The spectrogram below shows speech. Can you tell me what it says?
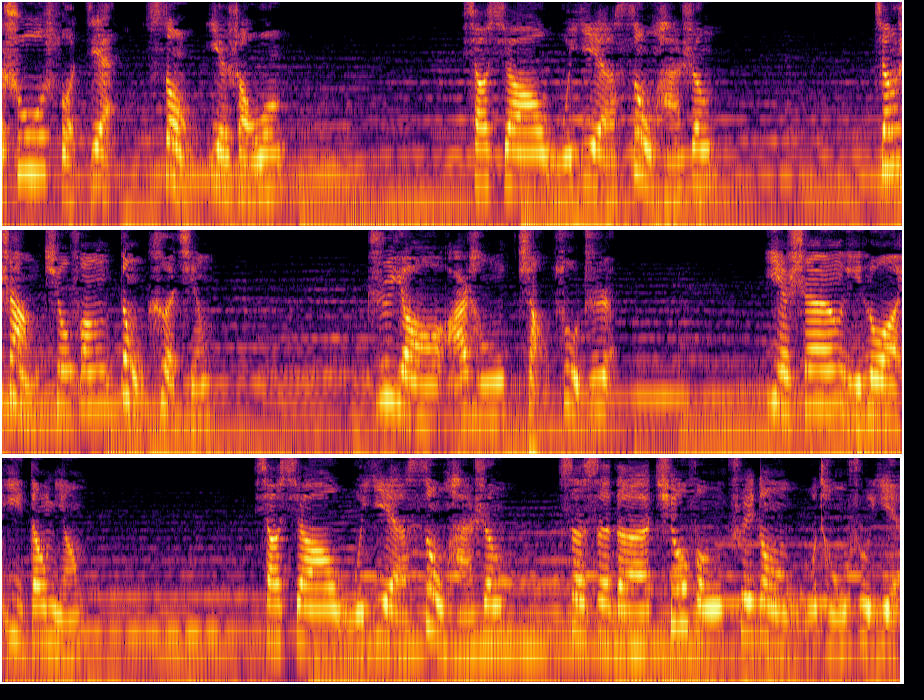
书所见，宋·叶绍翁。萧萧梧叶送寒声，江上秋风动客情。知有儿童挑促织，夜深篱落一灯明。萧萧梧叶送寒声，瑟瑟的秋风吹动梧桐树叶，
